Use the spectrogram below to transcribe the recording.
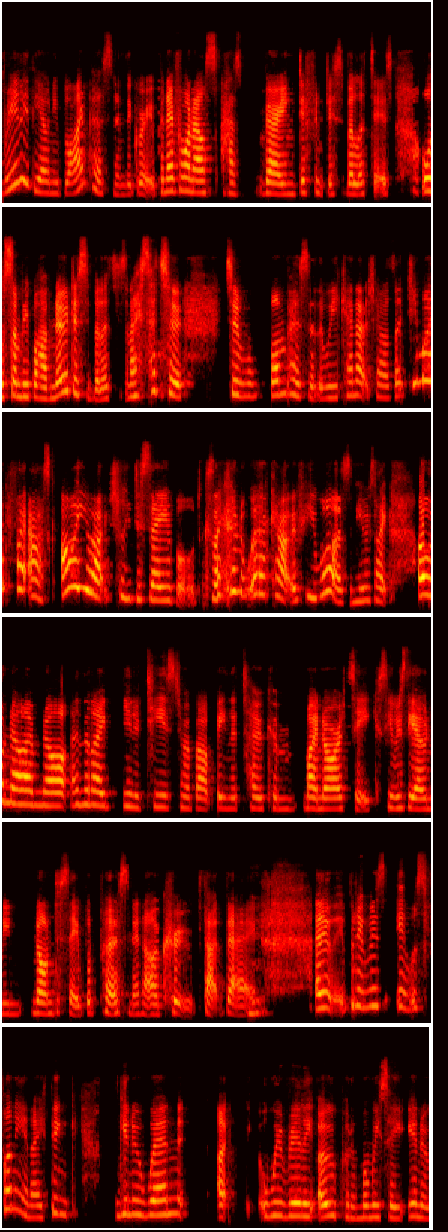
really the only blind person in the group and everyone else has varying different disabilities or some people have no disabilities. And i said to to one person at the weekend actually i was like do you mind if i ask are you actually disabled? Because i couldn't work out if he was and he was like oh no i'm not. And then i you know teased him about being the token minority because he was the only non-disabled person in our group that day. Mm-hmm. it, but it was it was funny and i think you know when I, we're really open and when we say you know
